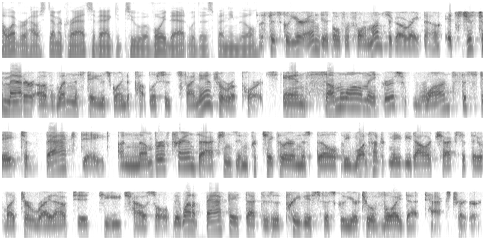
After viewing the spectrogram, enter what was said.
However, House Democrats have acted to avoid that with a spending bill. The fiscal year ended over four months ago right now. It's just a matter of when the state is going to publish its financial reports. And some lawmakers want the state to backdate a number of transactions, in particular in this bill, the $180 checks that they would like to write out to, to each household. They want to backdate that to the previous fiscal year to avoid that tax trigger.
